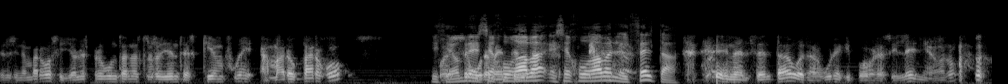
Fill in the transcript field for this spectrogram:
Pero sin embargo, si yo les pregunto a nuestros oyentes quién fue Amaro Pargo, Dice, pues hombre, ese jugaba, ese jugaba en el Celta. en el Celta o en algún equipo brasileño, ¿no?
